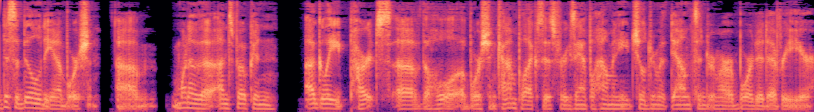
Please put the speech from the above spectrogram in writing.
disability and abortion. Um, one of the unspoken ugly parts of the whole abortion complex is, for example, how many children with Down syndrome are aborted every year.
